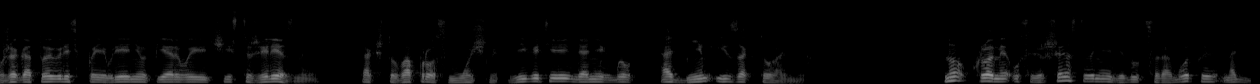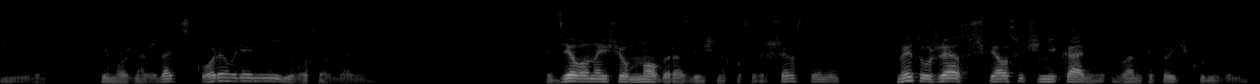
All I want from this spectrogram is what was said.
Уже готовились к появлению первые чисто железные, так что вопрос мощных двигателей для них был одним из актуальных. Но кроме усовершенствования ведутся работы над дизелем, и можно ждать в скором времени его создания. Сделано еще много различных усовершенствований, но это уже осуществлялось учениками Ивана Петровича Кулибина.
